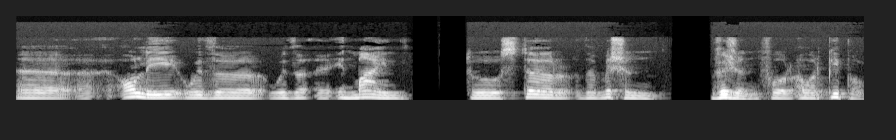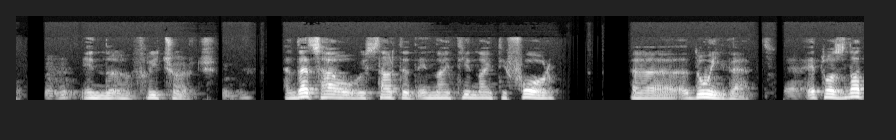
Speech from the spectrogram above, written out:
uh, uh, only with uh, with uh, in mind to stir the mission vision for our people Mhm. in the Free Church. Mhm. And that's how we started in 1994 uh, doing that. Yeah. It was not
